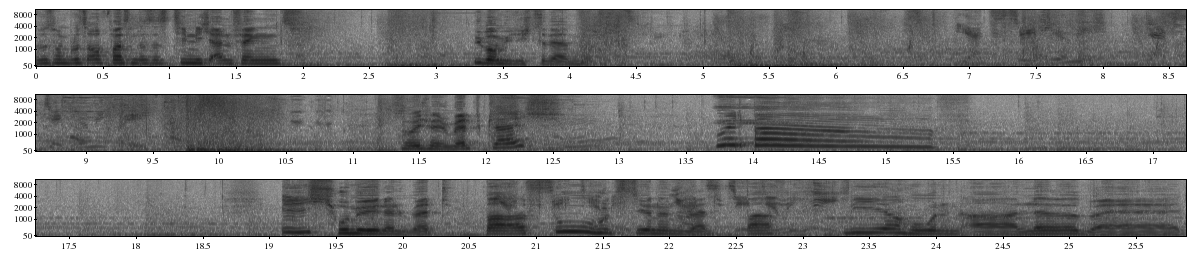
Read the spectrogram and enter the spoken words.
muss man bloß aufpassen, dass das Team nicht anfängt übermütig zu werden. Jetzt seht ihr mich. Jetzt seht ihr mich nicht. Hol ich mir den Red gleich. Red Buff. Ich hol mir einen Red Buff. Du holst dir einen Red Buff. Wir holen alle Red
